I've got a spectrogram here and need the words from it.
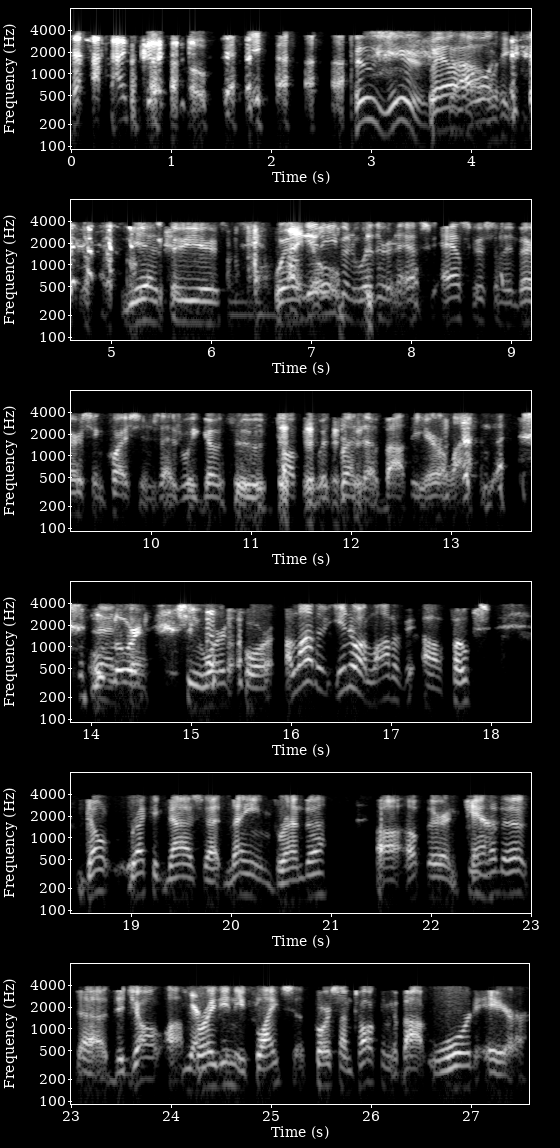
good. okay. Two years. Well, I want- golly. yeah, two years. Well, get even with her and ask ask her some embarrassing questions as we go through talking with Brenda about the airline that Oh, Lord. uh, she worked for. A lot of you know, a lot of uh, folks don't recognize that name, Brenda. Uh, up there in Yeah. Canada, uh, did y'all operate any flights? Of course, I'm talking about Ward Air,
